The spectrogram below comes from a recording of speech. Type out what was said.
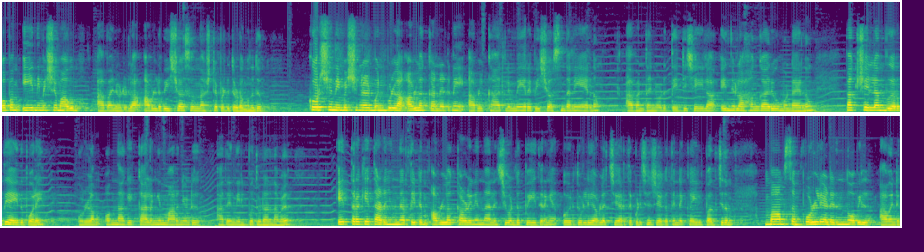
ഒപ്പം ഈ നിമിഷമാവും അവനോടുള്ള അവളുടെ വിശ്വാസം നഷ്ടപ്പെട്ടു തുടങ്ങുന്നത്. കുറച്ച് നിമിഷങ്ങൾ മുൻപുള്ള അവളുടെ കണ്ണടനെ അവൾക്കാരിലും ഏറെ വിശ്വാസം തന്നെയായിരുന്നു. അവൻ തന്നോട് തെറ്റ് ചെയ്യില്ല എന്നുള്ള അഹങ്കാരവും ഉണ്ടായിരുന്നു. പക്ഷെ എല്ലാം വെറുതെ ആയതുപോലെ ഉള്ളം ഒന്നാകെ കലങ്ങി മറിഞ്ഞുകൊണ്ട് അതേ നിൽപ്പ് തുടർന്നവൾ. എത്രയൊക്കെ തടഞ്ഞു നിർത്തിയിട്ടും അവളുടെ കവളിനെ നനച്ചുകൊണ്ട് പെയ്തിറങ്ങി ഒരു തുള്ളി അവളെ ചേർത്ത് പിടിച്ച ജഗത്തിന്റെ കയ്യിൽ പതിച്ചതും മാംസം പൊള്ളിയടരുന്ന നോവിൽ അവന്റെ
